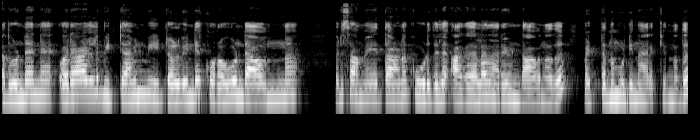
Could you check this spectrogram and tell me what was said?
അതുകൊണ്ട് തന്നെ ഒരാളിൽ വിറ്റാമിൻ ബി ട്വൽവിന്റെ കുറവുണ്ടാവുന്ന ഒരു സമയത്താണ് കൂടുതൽ അകല നര പെട്ടെന്ന് മുടി നരയ്ക്കുന്നത്.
